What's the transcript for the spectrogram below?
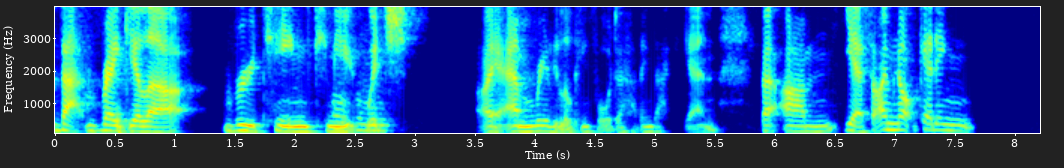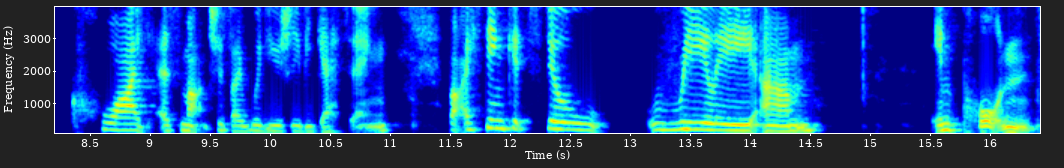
that regular routine commute mm-hmm. which i am really looking forward to having back again but um yes i'm not getting quite as much as i would usually be getting but i think it's still really um, important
